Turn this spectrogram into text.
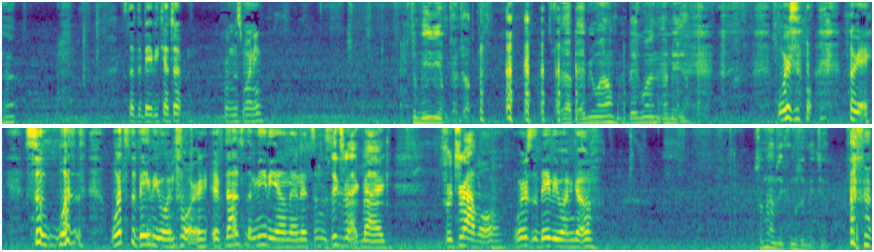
Yeah. Is that the baby ketchup from this morning? It's a medium ketchup. Yeah, baby one, a big one, and medium. Where's okay? So what? What's the baby one for? If that's the medium and it's in the six pack bag for travel, where's the baby one go? Sometimes it comes with me too.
